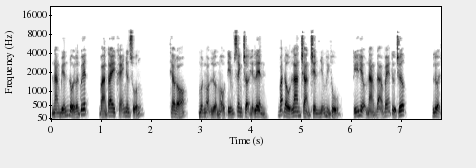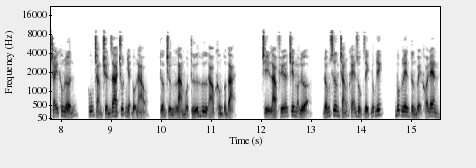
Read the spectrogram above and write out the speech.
Nàng biến đổi ấn quyết, bàn tay khẽ nhân xuống. Theo đó, một ngọn lửa màu tím xanh trợt hiện lên, bắt đầu lan tràn trên những hình thù, ký hiệu nàng đã vẽ từ trước. Lửa cháy không lớn, cũng chẳng truyền ra chút nhiệt độ nào, tưởng chừng là một thứ hư ảo không tồn tại. Chỉ là phía trên ngọn lửa, đống xương trắng khẽ rục dịch lúc đích, bốc lên từng vệ khói đen.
